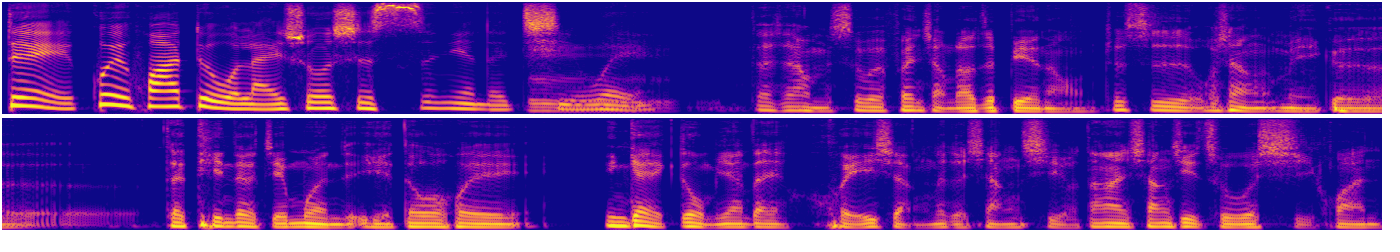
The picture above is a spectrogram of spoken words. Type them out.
对，桂花对我来说是思念的气味。嗯大家我们是会分享到这边哦，就是我想每个在听这个节目的人也都会，应该也跟我们一样在回想那个香气哦。当然，香气除了喜欢、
